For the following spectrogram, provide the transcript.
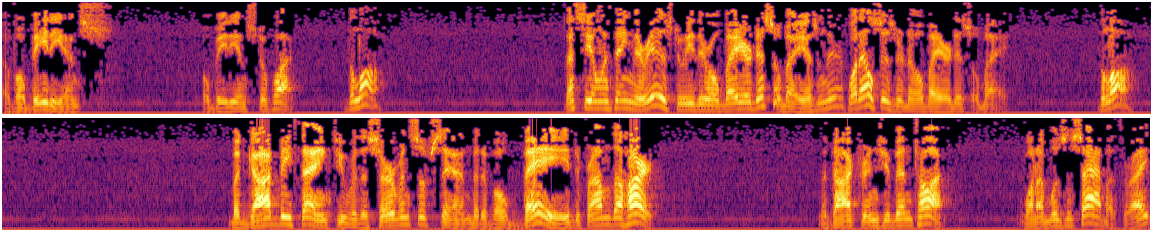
of obedience Obedience to what? The law. That's the only thing there is to either obey or disobey, isn't there? What else is there to obey or disobey? The law. But God be thanked, you were the servants of sin, but have obeyed from the heart the doctrines you've been taught. One of them was the Sabbath, right?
